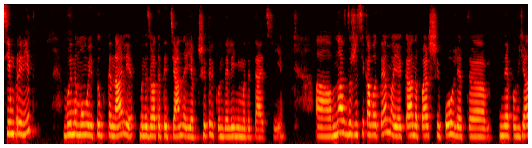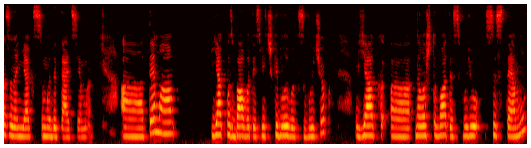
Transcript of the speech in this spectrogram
Всім привіт! Ви на моєму youtube каналі. Мене звати Тетяна, я вчитель кундаліні медитації. В нас дуже цікава тема, яка на перший погляд е, не пов'язана ніяк з медитаціями. Тема, як позбавитись від шкідливих звичок, як е, налаштувати свою систему,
